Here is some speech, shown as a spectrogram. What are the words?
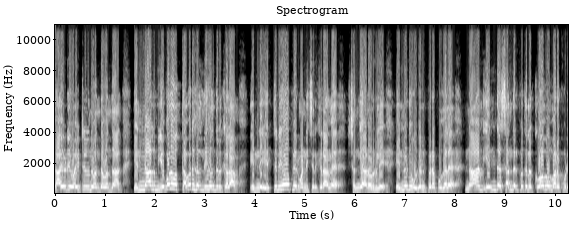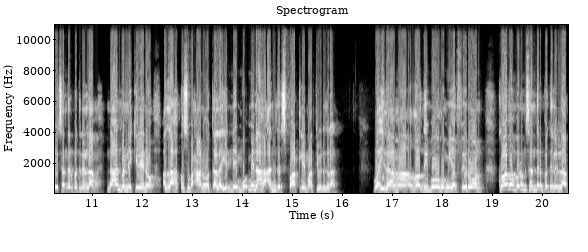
தாயுடைய வயிற்றிலிருந்து வந்தவன் தான் என்னாலும் எவ்வளவு தவறுகள் நிகழ்ந்திருக்கலாம். என்னை எத்தனையோ பேர் மன்னிச்சிருக்கிறாங்க. சங்கையானவர்களே என்னுடைய உடன்பிறப்புகளை நான் எந்த சந்தர்ப்பத்துல கோபம் வரக்கூடிய சந்தர்ப்பத்தில் எல்லாம் நான் மன்னிக்கிறேனோ அல்லாஹ் சுபஹானோ தஆலா என்னை மூமினாக அந்த ஸ்பாட்லேயே மாற்றி விடுகிறான். வைதாமா யஃபிரோன் கோபம் வரும் சந்தர்ப்பத்தில் எல்லாம்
